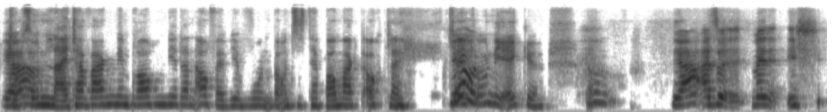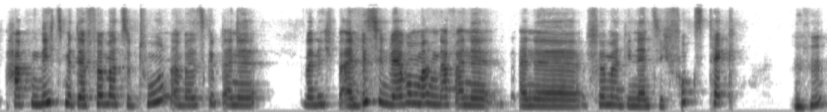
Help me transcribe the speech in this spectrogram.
Ich ja. glaube, so einen Leiterwagen, den brauchen wir dann auch, weil wir wohnen, bei uns ist der Baumarkt auch gleich, gleich ja. um die Ecke. Ja. Ja, also wenn, ich habe nichts mit der Firma zu tun, aber es gibt eine, wenn ich ein bisschen Werbung machen darf, eine, eine Firma, die nennt sich Fuchstech. Mhm.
